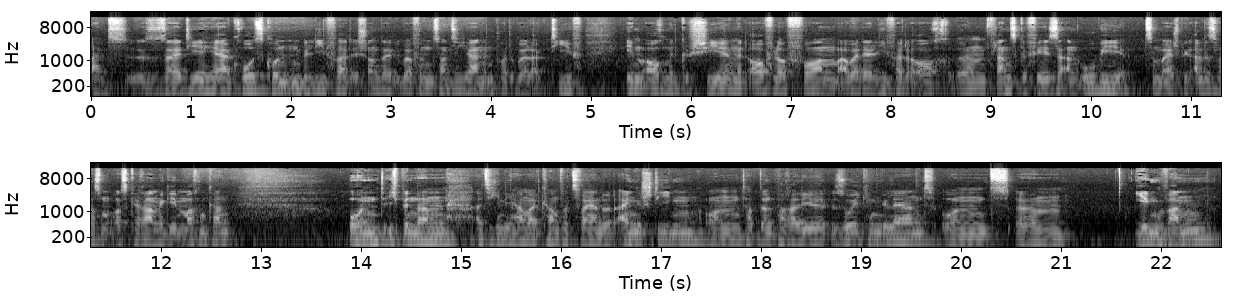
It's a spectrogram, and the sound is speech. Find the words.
hat seit jeher Großkunden beliefert, ist schon seit über 25 Jahren in Portugal aktiv, eben auch mit Geschirr, mit Auflaufformen, aber der liefert auch ähm, Pflanzgefäße an Obi, zum Beispiel alles, was man aus Keramik eben machen kann. Und ich bin dann, als ich in die Heimat kam, vor zwei Jahren dort eingestiegen und habe dann parallel Zoe kennengelernt und ähm, irgendwann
